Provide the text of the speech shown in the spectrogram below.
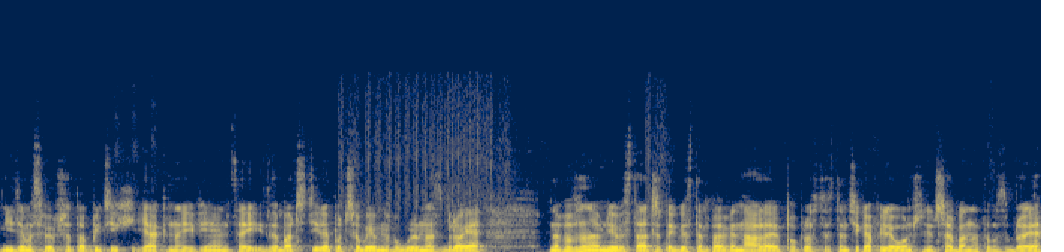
Idziemy sobie przetopić ich jak najwięcej i zobaczyć ile potrzebujemy w ogóle na zbroję. Na pewno nam nie wystarczy, tego jestem pewien, ale po prostu jestem ciekaw ile łącznie trzeba na tą zbroję.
